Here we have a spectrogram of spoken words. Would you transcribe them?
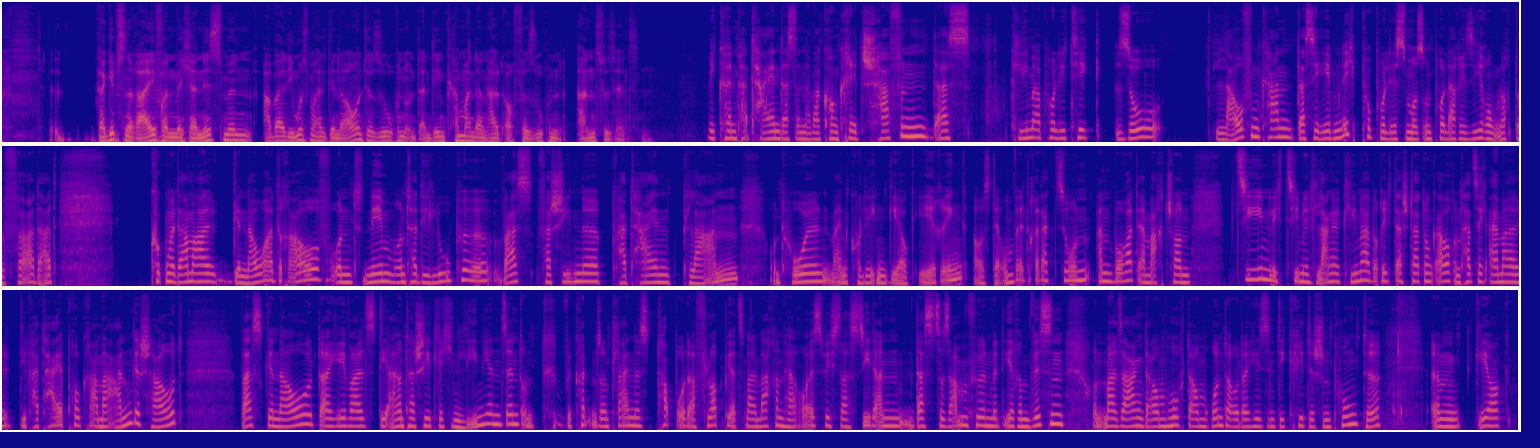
da gibt es eine Reihe von Mechanismen, aber die muss man halt genau untersuchen und an denen kann man dann halt auch versuchen anzusetzen. Wie können Parteien das dann aber konkret schaffen, dass Klimapolitik so laufen kann, dass sie eben nicht Populismus und Polarisierung noch befördert? Gucken wir da mal genauer drauf und nehmen unter die Lupe, was verschiedene Parteien planen und holen meinen Kollegen Georg Ehring aus der Umweltredaktion an Bord. Er macht schon ziemlich, ziemlich lange Klimaberichterstattung auch und hat sich einmal die Parteiprogramme angeschaut, was genau da jeweils die unterschiedlichen Linien sind. Und wir könnten so ein kleines Top oder Flop jetzt mal machen, Herr Reuswig, dass Sie dann das zusammenführen mit Ihrem Wissen und mal sagen, Daumen hoch, Daumen runter oder hier sind die kritischen Punkte. Ähm, Georg,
